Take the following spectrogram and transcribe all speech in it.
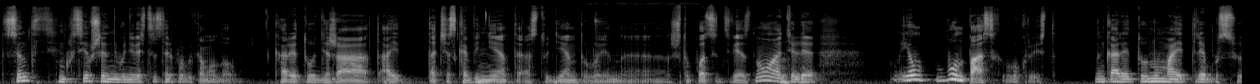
sunt inclusiv și în universități în Republica Moldova care tu deja ai acest cabinet a studentului în, și tu poți să-ți vezi notele. Uh-huh. E un bun pas lucrul ăsta, în care tu nu mai trebuie să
